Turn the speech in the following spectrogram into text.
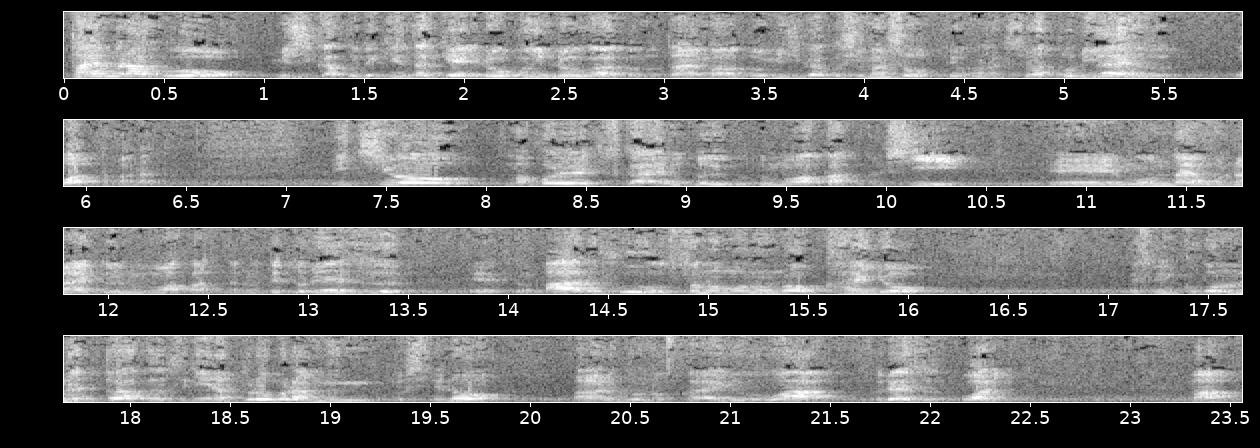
ー、タイムラグを短くできるだけログインログアウトのタイムアウトを短くしましょうっていう話はとりあえず終わったかなと。一応、まあ、これで使えるということも分かったしえー、問題もないというのも分かったのでとりあえず、えーと、R 風そのものの改良要するにここのネットワーク的なプログラミングとしての R 風の改良はとりあえず終わり。まあ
